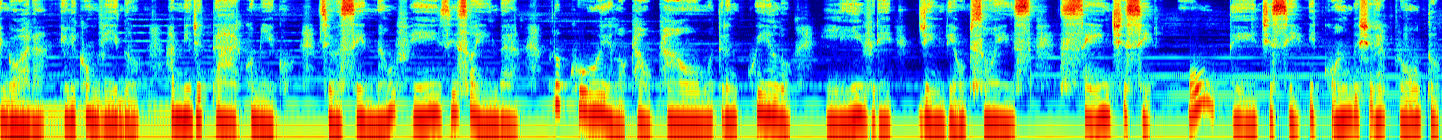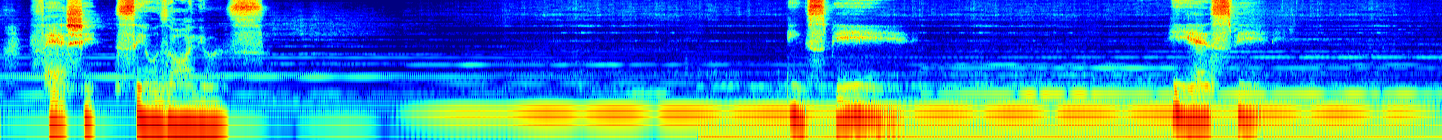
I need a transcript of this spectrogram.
Agora eu lhe convido a meditar comigo. Se você não fez isso ainda, procure um local calmo, tranquilo, livre de interrupções. Sente-se ou deite-se e quando estiver pronto, feche seus olhos. Inspire. E expire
